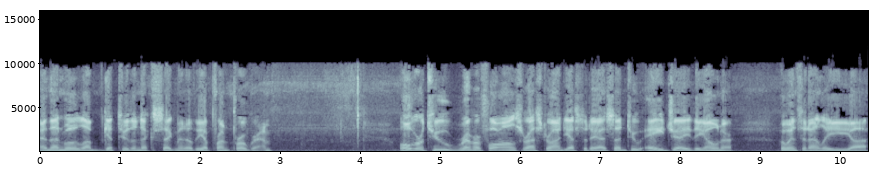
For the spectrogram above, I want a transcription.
and then we'll um, get to the next segment of the upfront program. Over to River Falls Restaurant yesterday, I said to AJ, the owner, who incidentally uh,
